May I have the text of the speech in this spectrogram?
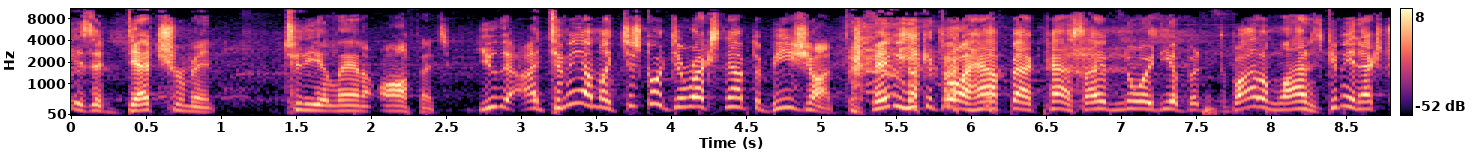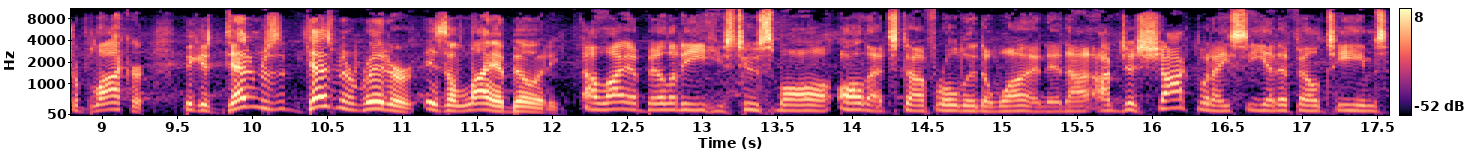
is a detriment to the Atlanta offense. You, uh, to me, I'm like, just go direct snap to Bijan. Maybe he can throw a halfback pass. I have no idea, but the bottom line is, give me an extra blocker because Desmond, Desmond Ridder is a liability. a liability. He's too small. All that stuff rolled into one, and I, I'm just shocked when I see NFL teams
